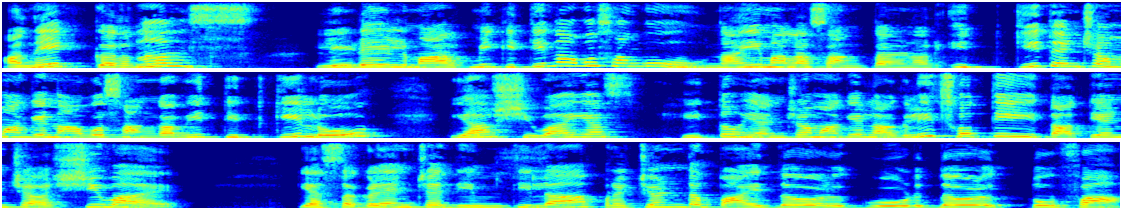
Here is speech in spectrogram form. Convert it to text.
अनेक कर्नल्स लिडेल मार्क मी किती नावं सांगू? नाही मला सांगता येणार. इतकी त्यांच्या मागे नावं सांगावी तितकी लोक या शिवाय या हित यांच्या मागे लागलीच होती तात्यांच्या शिवाय. या सगळ्यांच्या दिमतीला प्रचंड पायदळ घोडदळ तोफा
